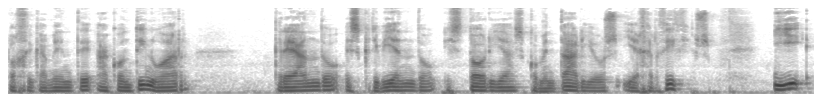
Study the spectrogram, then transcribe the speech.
lógicamente, a continuar creando, escribiendo historias, comentarios y ejercicios. Y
